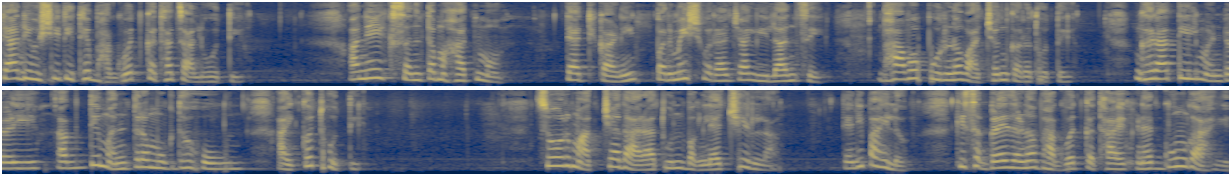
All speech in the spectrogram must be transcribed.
त्या दिवशी तिथे भागवत कथा चालू होती. अनेक संत महात्म त्या ठिकाणी परमेश्वराच्या लीलांचे भावपूर्ण वाचन करत होते. घरातील मंडळी अगदी मंत्रमुग्ध होऊन ऐकत होती. चोर मागच्या दारातून बंगल्यात शिरला. त्यांनी पाहिलं की सगळेजण भागवत कथा ऐकण्यात गुंग आहेत.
